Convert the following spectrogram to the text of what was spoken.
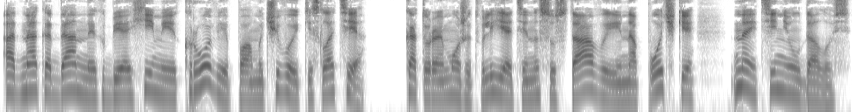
Однако данных биохимии крови по мочевой кислоте, которая может влиять и на суставы, и на почки, найти не удалось.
